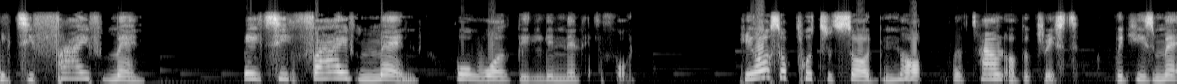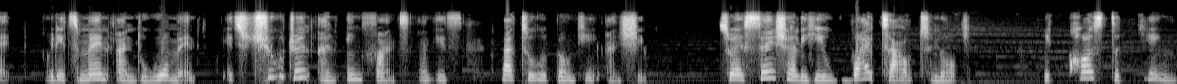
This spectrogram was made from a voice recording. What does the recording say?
85 men. 85 men who wore the linen ephod. He also put to sword Nob, the town of the priest, with his men, with its men and women, its children and infants, and its cattle, donkey, and sheep. So essentially, he wiped out Nob because the king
